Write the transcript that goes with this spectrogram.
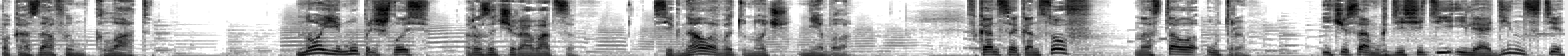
показав им клад. Но ему пришлось разочароваться. Сигнала в эту ночь не было. В конце концов, настало утро. И часам к десяти или одиннадцати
